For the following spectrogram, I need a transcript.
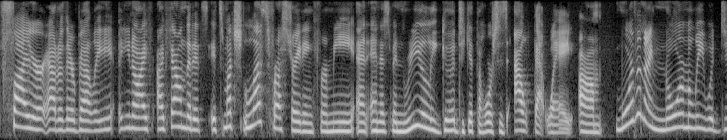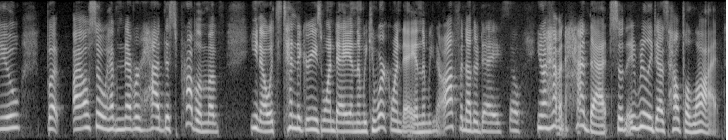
fire out of their belly you know i i found that it's it's much less frustrating for me and and has been really good to get the horses out that way um more than i normally would do but I also have never had this problem of, you know, it's 10 degrees one day and then we can work one day and then we can off another day. So, you know, I haven't had that. So it really does help a lot.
